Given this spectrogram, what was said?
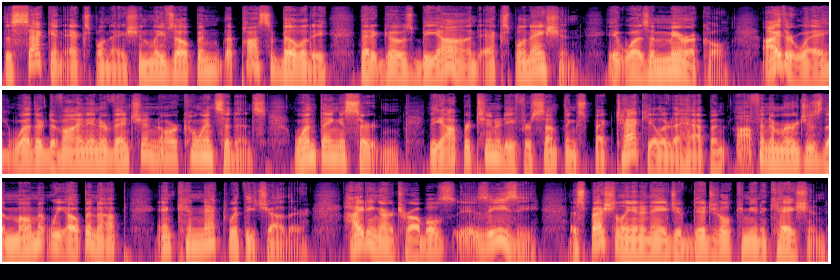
The second explanation leaves open the possibility that it goes beyond explanation. It was a miracle. Either way, whether divine intervention or coincidence, one thing is certain the opportunity for something spectacular to happen often emerges the moment we open up and connect with each other. Hiding our troubles is easy, especially in an age of digital communication,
